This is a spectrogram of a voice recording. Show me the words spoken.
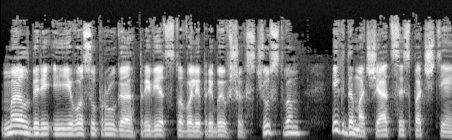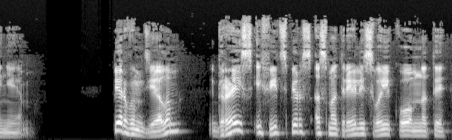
Мелбери и его супруга приветствовали прибывших с чувством, их домочадцы с почтением. Первым делом Грейс и Фитцперс осмотрели свои комнаты,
